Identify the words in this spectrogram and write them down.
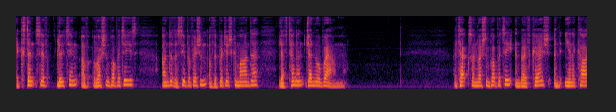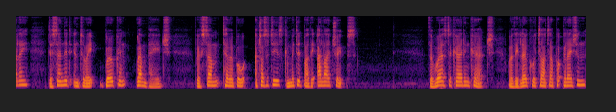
extensive looting of Russian properties under the supervision of the British commander, Lieutenant General Brown. Attacks on Russian property in both Kerch and Yenikale descended into a broken rampage, with some terrible atrocities committed by the Allied troops. The worst occurred in Kerch, where the local Tatar population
